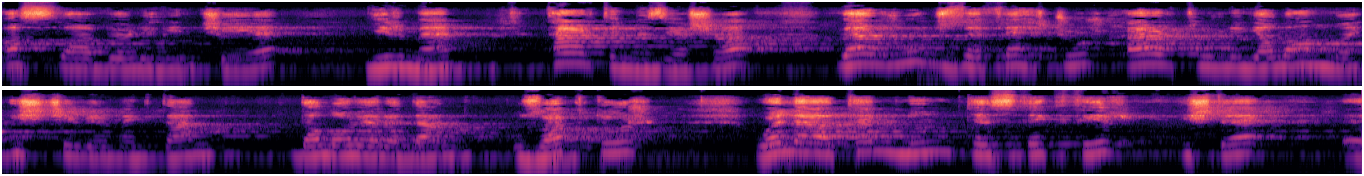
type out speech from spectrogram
Asla böyle bir şeye girme. Tertemiz yaşa. Ve rucze fehcur her türlü yalanla iş çevirmekten, dalavereden uzak dur. Ve la temnun testekfir işte e,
